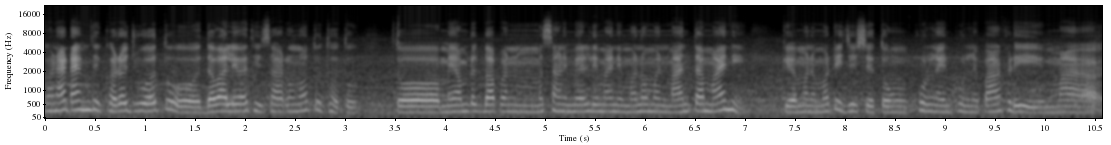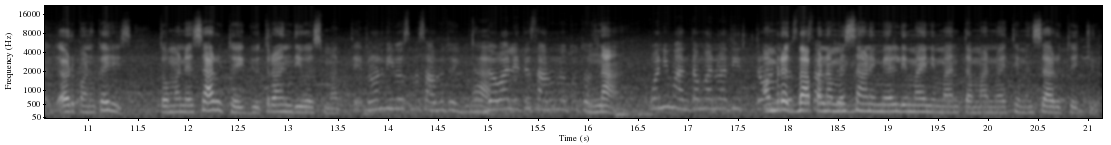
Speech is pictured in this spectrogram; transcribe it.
ઘણા ટાઈમથી ખરજવું હતું દવા લેવાથી સારું નહોતું થતું. તો મેં અમૃત બાપાની મસાણી મેલડી માની મનોમન માનતા માની કે મને મટી જશે તો હું ફૂલને ફૂલની પાંખડી માં અર્પણ કરીશ. તો મને સારું થઈ ગયું ત્રણ દિવસમાં તે. ત્રણ દિવસમાં સારું થઈ ગયું? દવા લેતે સારું નતું થતું? ના. કોની માનતા માનવાથી અમૃત બાપાના મસાણી મેલડી માની માનતા માનવાથી મને સારું થઈ ગયું.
